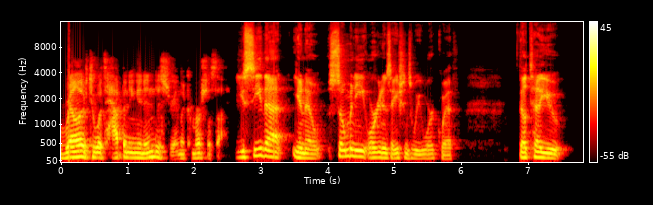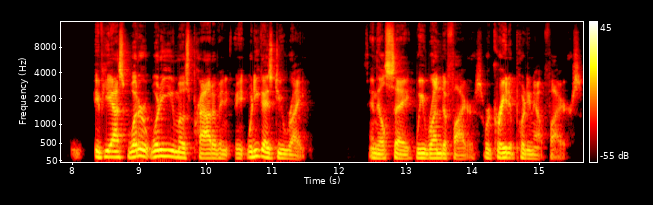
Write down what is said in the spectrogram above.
relative to what's happening in industry on the commercial side. You see that, you know, so many organizations we work with, they'll tell you if you ask what are what are you most proud of and what do you guys do right? And they'll say, we run to fires. We're great at putting out fires.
